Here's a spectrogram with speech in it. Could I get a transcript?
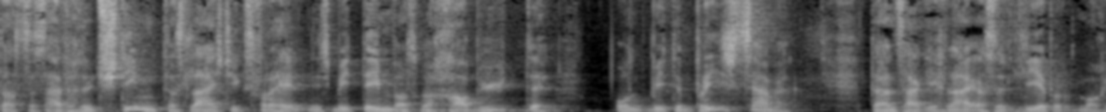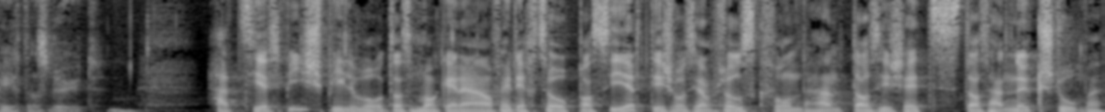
dass das einfach nicht stimmt, das Leistungsverhältnis mit dem, was man kann bieten und mit dem Preis zusammen, dann sage ich, nein, also lieber mache ich das nicht. Hat sie ein Beispiel, wo das mal genau vielleicht so passiert ist, wo sie am Schluss gefunden haben, das ist jetzt, das hat nicht gestimmt?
